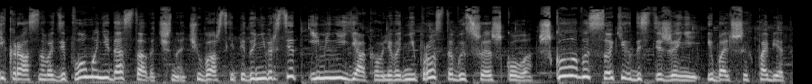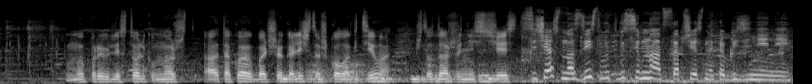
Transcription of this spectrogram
и красного диплома недостаточно. Чувашский педуниверситет имени Яковлева не просто высшая школа. Школа высоких достижений и больших побед. Мы провели столько множеств, а, такое большое количество школ актива, что даже не счесть. Сейчас у нас действует 18 общественных объединений.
